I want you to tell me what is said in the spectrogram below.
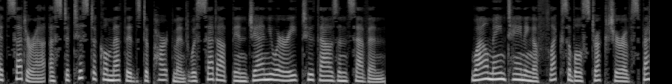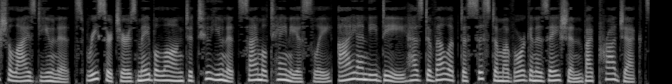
etc. A statistical methods department was set up in January 2007. While maintaining a flexible structure of specialized units researchers may belong to two units simultaneously, INED has developed a system of organization by projects,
